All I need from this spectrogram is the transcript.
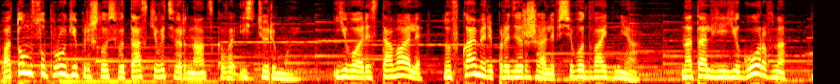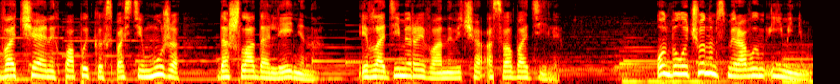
Потом супруге пришлось вытаскивать Вернадского из тюрьмы. Его арестовали, но в камере продержали всего два дня. Наталья Егоровна в отчаянных попытках спасти мужа дошла до Ленина, и Владимира Ивановича освободили. Он был ученым с мировым именем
